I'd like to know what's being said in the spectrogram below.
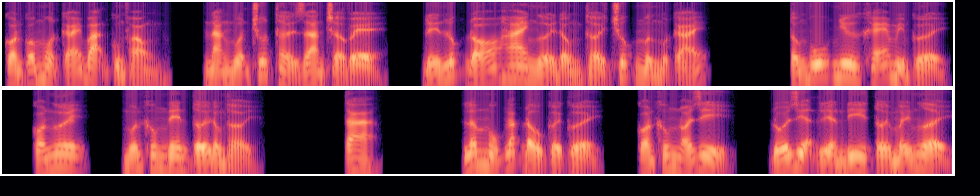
Còn có một cái bạn cùng phòng, nàng muộn chút thời gian trở về, đến lúc đó hai người đồng thời chúc mừng một cái. Tống Vũ Như khẽ mỉm cười, còn ngươi, muốn không nên tới đồng thời. Ta. Lâm Mục lắc đầu cười cười, còn không nói gì, đối diện liền đi tới mấy người,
